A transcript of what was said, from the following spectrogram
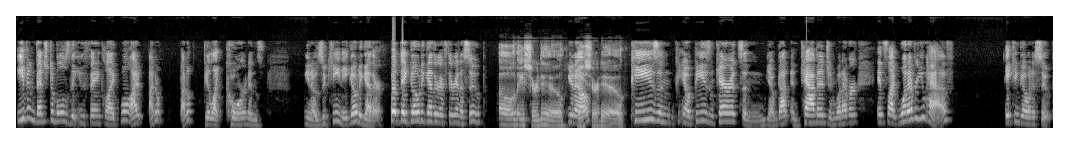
even vegetables that you think like, well, I, I don't, I don't feel like corn and, you know, zucchini go together, but they go together if they're in a soup. Oh, they sure do. You know? They sure do. Peas and, you know, peas and carrots and, you know, got, and cabbage and whatever. It's like whatever you have, it can go in a soup.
